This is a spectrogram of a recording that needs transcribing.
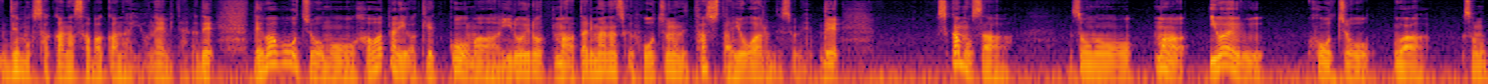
でも魚さばかないよね、みたいな。で、出刃包丁も刃渡りが結構まあいろいろ、まあ当たり前なんですけど包丁なんで多種多様あるんですよね。で、しかもさ、その、まあ、いわゆる包丁は、その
